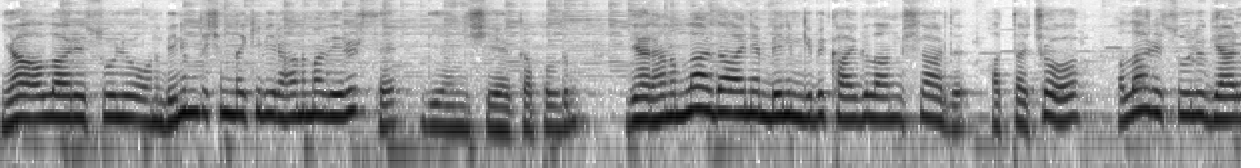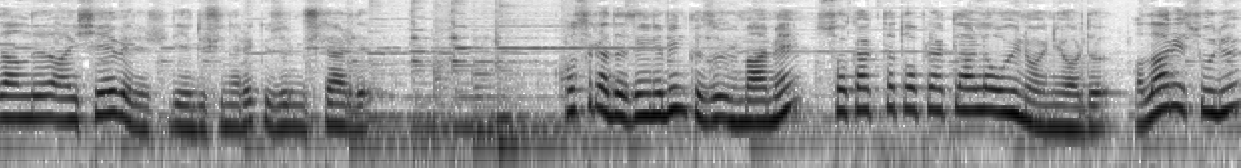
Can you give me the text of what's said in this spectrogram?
Ya Allah Resulü onu benim dışımdaki bir hanıma verirse diye endişeye kapıldım. Diğer hanımlar da aynen benim gibi kaygılanmışlardı. Hatta çoğu Allah Resulü gerdanlığı Ayşe'ye verir diye düşünerek üzülmüşlerdi. O sırada Zeynep'in kızı Ümame sokakta topraklarla oyun oynuyordu. Allah Resulü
